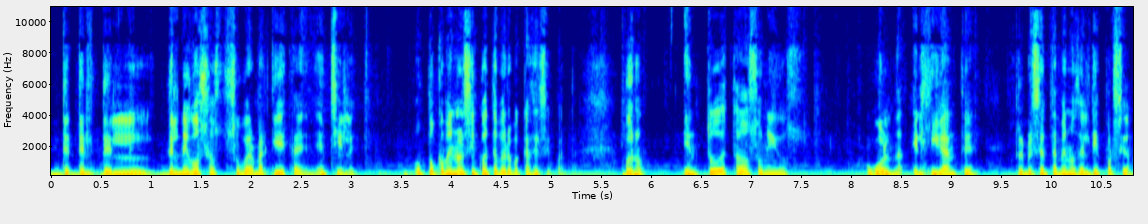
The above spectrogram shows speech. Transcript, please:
del, negocio supermarquetista en, Chile. Un poco menos del 50, pero casi el 50. Bueno, en todo Estados Unidos, Walmart, el gigante, representa menos del 10%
